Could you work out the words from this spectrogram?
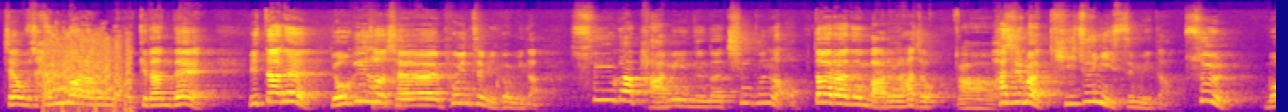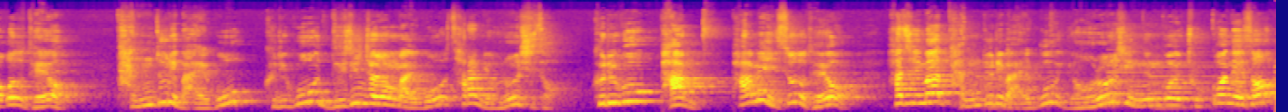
제가 뭐 잘못 말하는 것 같긴 한데 일단은 여기서 제 포인트는 이겁니다. 술과 밤이 있는 한 친구는 없다라는 말을 하죠. 아. 하지만 기준이 있습니다. 술 먹어도 돼요. 단둘이 말고 그리고 늦은 저녁 말고 사람 여럿이서 그리고 밤 밤에 있어도 돼요. 하지만 단둘이 말고 여럿이 있는 걸 조건에서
